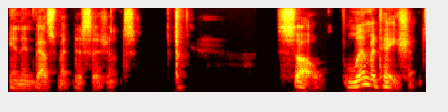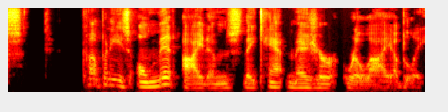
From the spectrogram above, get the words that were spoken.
in investment decisions. So, limitations. Companies omit items they can't measure reliably.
